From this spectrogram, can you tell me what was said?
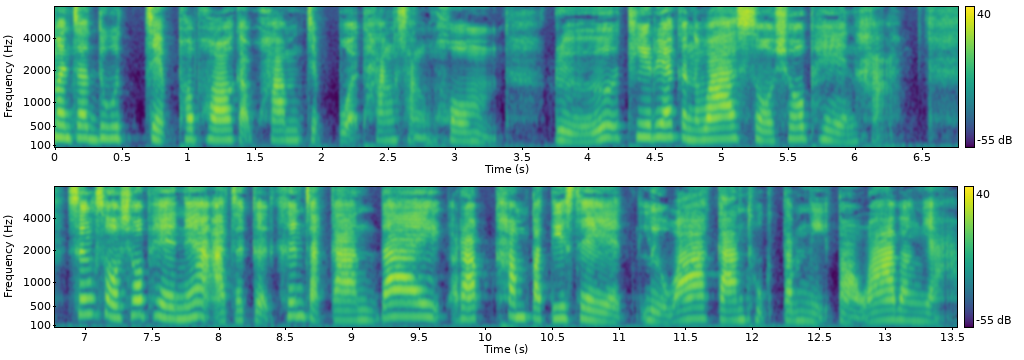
มันจะดูเจ็บพอๆกับความเจ็บปวดทางสังคม หรือที่เรียกกันว่า social pain ค่ะซึ่ง social pain เนี่ยอาจจะเกิดขึ้นจากการได้รับคำปฏิเสธ หรือว่าการถูกตำหนิต่อว่าบางอย่าง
